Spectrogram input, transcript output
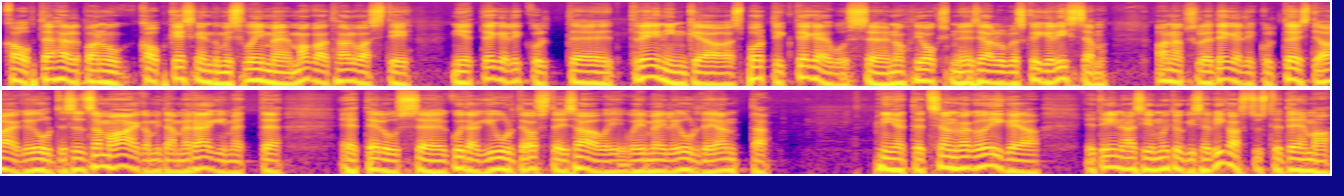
kaob tähelepanu, kaob keskendumisvõime, magad halvasti, nii et tegelikult äh, treening ja sportlik tegevus, äh, noh, jooksmine sealhulgas kõige lihtsam, annab sulle tegelikult tõesti aega juurde, sedasama aega, mida me räägime, et et elus kuidagi juurde osta ei saa või, või meile juurde ei anta. nii et, et see on väga õige ja, ja teine asi muidugi see vigastuste teema,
